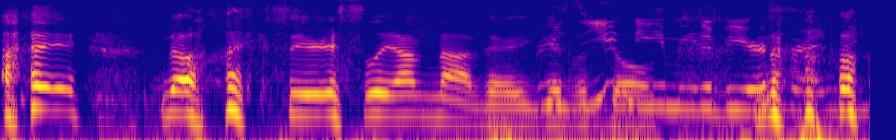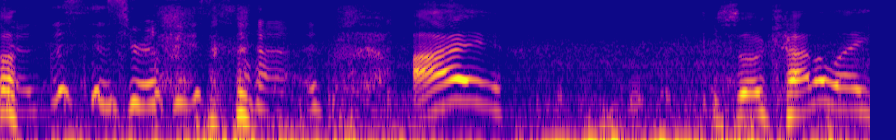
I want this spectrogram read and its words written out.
I no, like seriously, I'm not very good Because with you goals. need me to be your friend because this is really sad. I so kind of like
